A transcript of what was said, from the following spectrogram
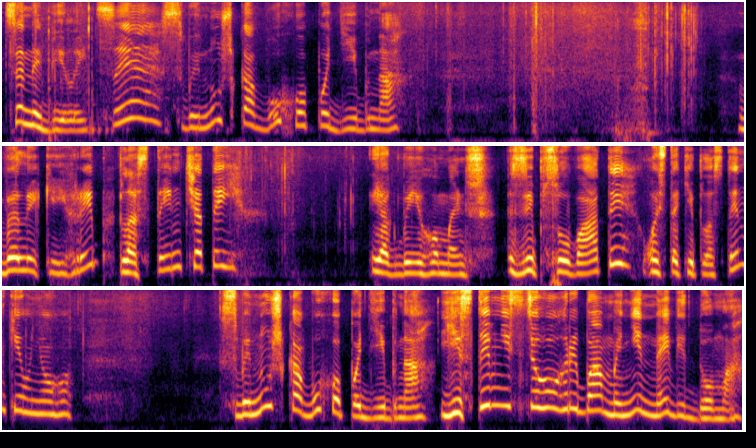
це не білий, це свинушка вухоподібна. Великий гриб, пластинчатий. Якби його менш зіпсувати, ось такі пластинки у нього. Свинушка вухоподібна. Їстивність цього гриба мені невідома.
